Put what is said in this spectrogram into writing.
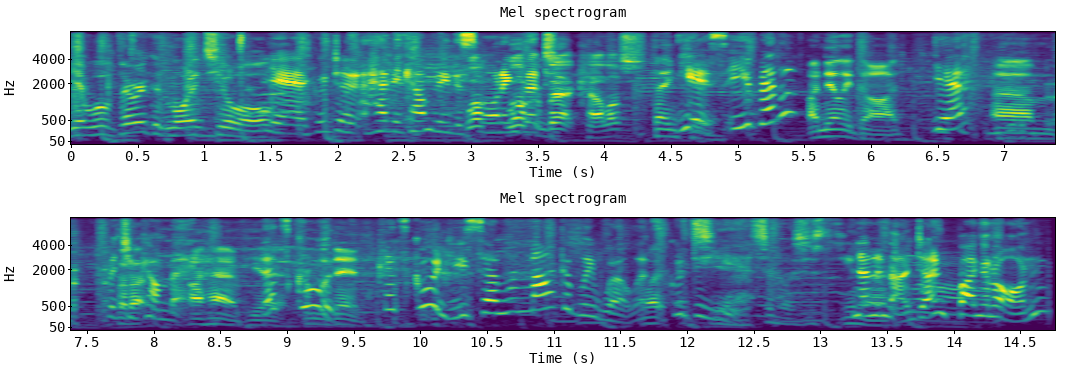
Yeah, well, very good morning to you all. Yeah, good to have your company this Wel- morning. welcome but back, Carlos. Thank you. Yes, are you better? I nearly died. Yeah, Um, but, you I- come back. I have, yeah. That's good. dead. That's good. You sound remarkably well. That's Well, good to hear. Yeah, so it was just, you No, know. no, no. Don't bung it on.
